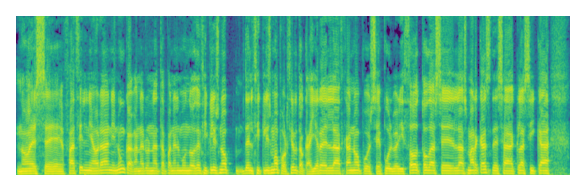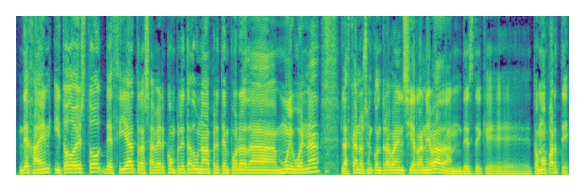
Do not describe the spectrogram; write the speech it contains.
No es eh, fácil ni ahora ni nunca ganar una etapa en el mundo del ciclismo. Del ciclismo, por cierto, que ayer el Lazcano pues se pulverizó todas eh, las marcas de esa clásica de Jaén y todo esto decía tras haber completado una pretemporada muy buena. Lazcano se encontraba en Sierra Nevada desde que tomó parte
